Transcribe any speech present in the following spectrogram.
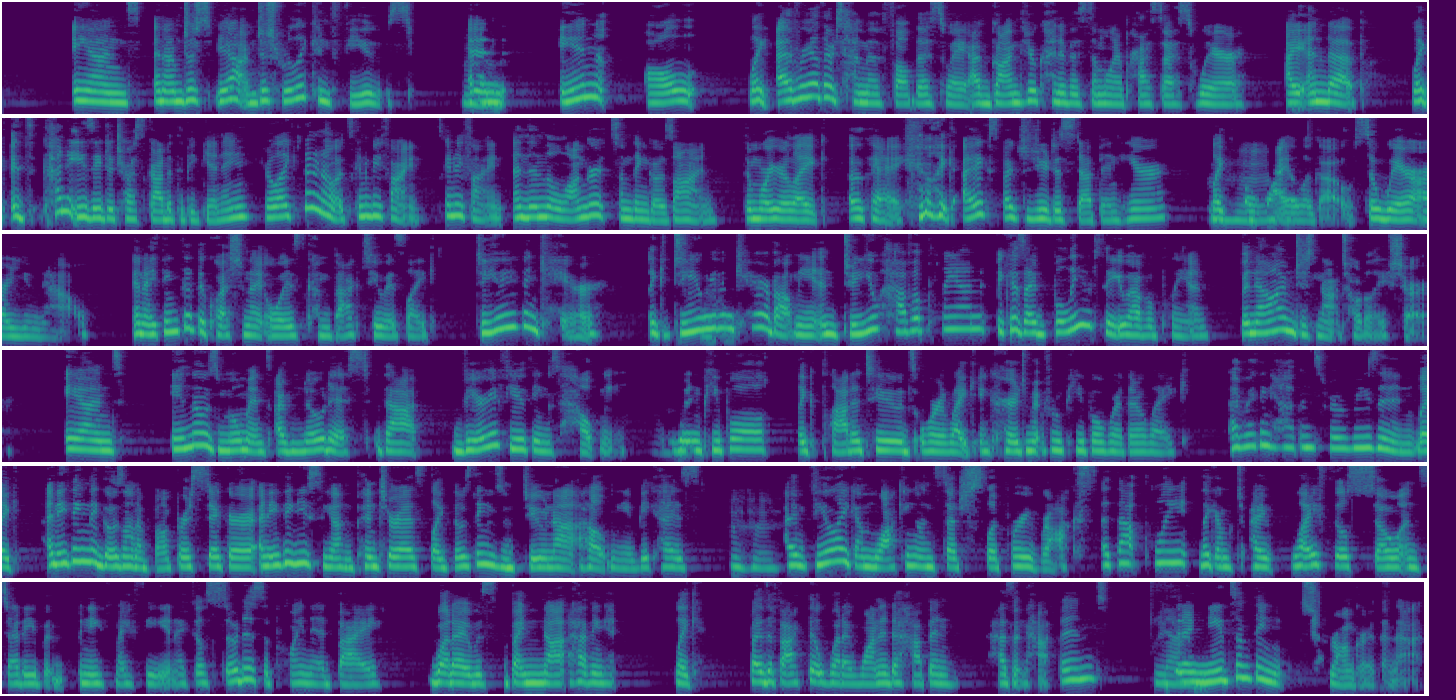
And, and I'm just, yeah, I'm just really confused. Mm-hmm. And in all, like every other time I've felt this way, I've gone through kind of a similar process where I end up like it's kind of easy to trust God at the beginning. You're like, no, no, no, it's going to be fine. It's going to be fine. And then the longer something goes on, the more you're like, okay, like I expected you to step in here like mm-hmm. a while ago. So where are you now? And I think that the question I always come back to is like, do you even care? Like, do you even care about me? And do you have a plan? Because I believed that you have a plan, but now I'm just not totally sure. And in those moments, I've noticed that very few things help me when people like platitudes or like encouragement from people where they're like, everything happens for a reason. Like anything that goes on a bumper sticker, anything you see on Pinterest, like those things do not help me because mm-hmm. I feel like I'm walking on such slippery rocks at that point. Like I'm, I, life feels so unsteady but beneath my feet. And I feel so disappointed by what I was, by not having, like, by the fact that what I wanted to happen hasn't happened. Yeah. That I need something stronger than that.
